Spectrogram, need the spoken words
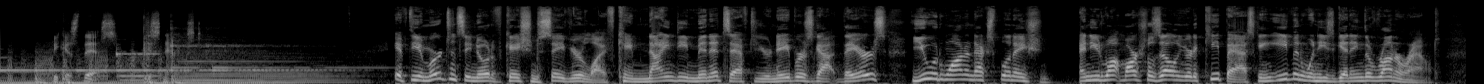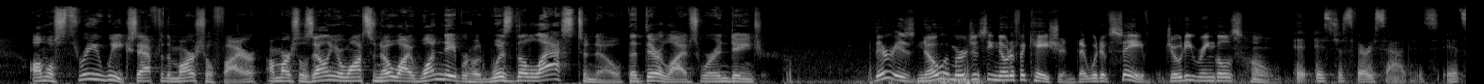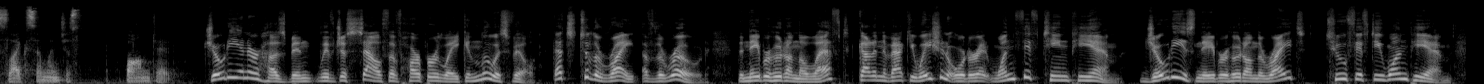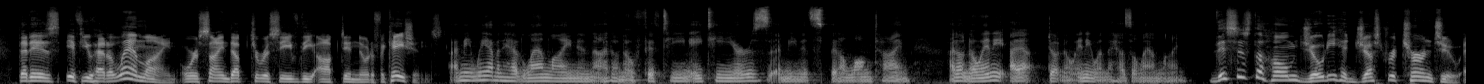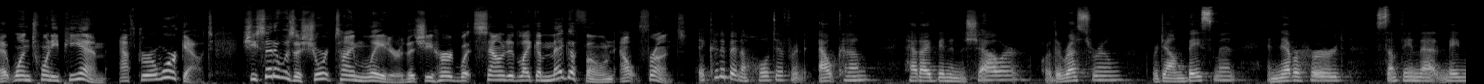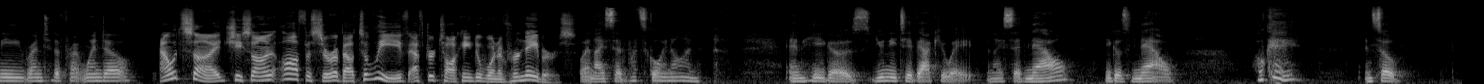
because this is next. If the emergency notification to save your life came 90 minutes after your neighbors got theirs, you would want an explanation. And you'd want Marshall Zellinger to keep asking, even when he's getting the runaround. Almost three weeks after the Marshall fire, our Marshall Zellinger wants to know why one neighborhood was the last to know that their lives were in danger. There is no emergency notification that would have saved Jody Ringle's home. It, it's just very sad. It's, it's like someone just bombed it. Jody and her husband live just south of Harper Lake in Louisville. That's to the right of the road. The neighborhood on the left got an evacuation order at 1:15 p.m. Jody's neighborhood on the right, 2:51 p.m. That is, if you had a landline or signed up to receive the opt-in notifications. I mean, we haven't had a landline in I don't know 15, 18 years. I mean, it's been a long time. I don't know any I don't know anyone that has a landline. This is the home Jody had just returned to at 1:20 p.m. after a workout. She said it was a short time later that she heard what sounded like a megaphone out front. It could have been a whole different outcome had I been in the shower or the restroom or down basement and never heard something that made me run to the front window. Outside, she saw an officer about to leave after talking to one of her neighbors. And I said, "What's going on?" And he goes, You need to evacuate. And I said, Now? He goes, Now. Okay. And so,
